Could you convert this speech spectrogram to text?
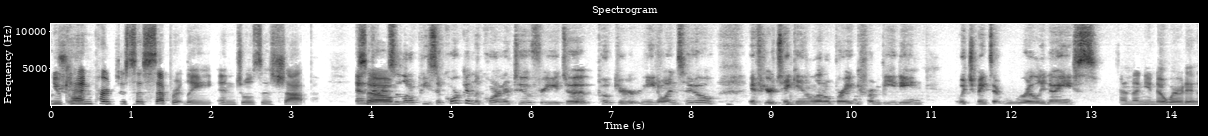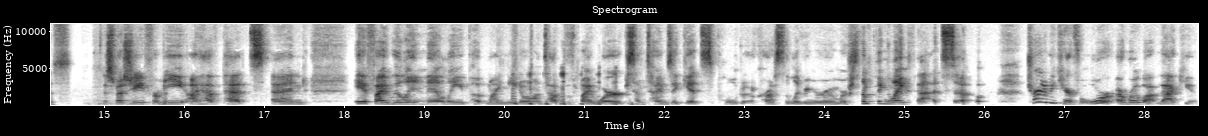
you sure. can purchase this separately in Jules's shop. And so, there's a little piece of cork in the corner too for you to poke your needle into if you're taking a little break from beading, which makes it really nice. And then you know where it is. Especially for me, I have pets and if I willy nilly put my needle on top of my work, sometimes it gets pulled across the living room or something like that. So try to be careful. Or a robot vacuum.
